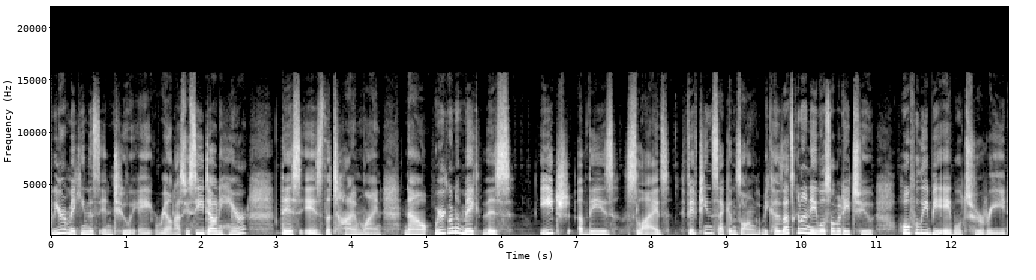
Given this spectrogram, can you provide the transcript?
we are making this into a reel. And as you see down here, this is the timeline. Now, we're going to make this each of these slides 15 seconds long because that's going to enable somebody to hopefully be able to read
